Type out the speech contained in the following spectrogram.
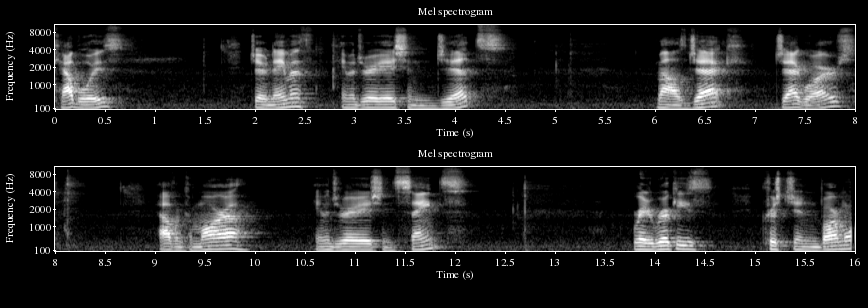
Cowboys. Joe Namath, image variation Jets. Myles Jack, Jaguars. Alvin Kamara, image variation Saints. Rated rookies, Christian Barmore.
